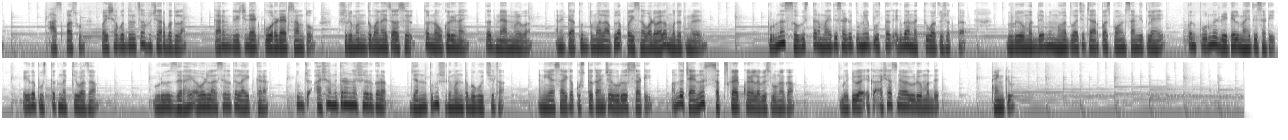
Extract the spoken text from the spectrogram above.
आजपासून पैशाबद्दलचा विचार बदला कारण रिच डॅड पोअर डॅड सांगतो श्रीमंत बनायचं असेल तर नोकरी नाही तर ज्ञान मिळवा आणि त्यातून तुम्हाला आपला पैसा वाढवायला मदत मिळेल. पूर्ण सविस्तर माहितीसाठी तुम्ही हे पुस्तक एकदा नक्की वाचू शकता. व्हिडिओमध्ये मी महत्त्वाचे चार पाच पॉईंट सांगितले आहे पण पूर्ण डिटेल माहितीसाठी एकदा पुस्तक नक्की वाचा. व्हिडिओ जराही आवडला असेल तर लाईक करा. तुमच्या अशा मित्रांना शेअर करा ज्यांना तुम्ही श्रीमंत बघू इच्छिता. आणि यासारख्या पुस्तकांच्या व्हिडिओजसाठी आमचं चॅनल सबस्क्राईब करायला विसरू नका. भेटूया एका अशाच नव्या व्हिडिओमध्ये. थँक्यू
